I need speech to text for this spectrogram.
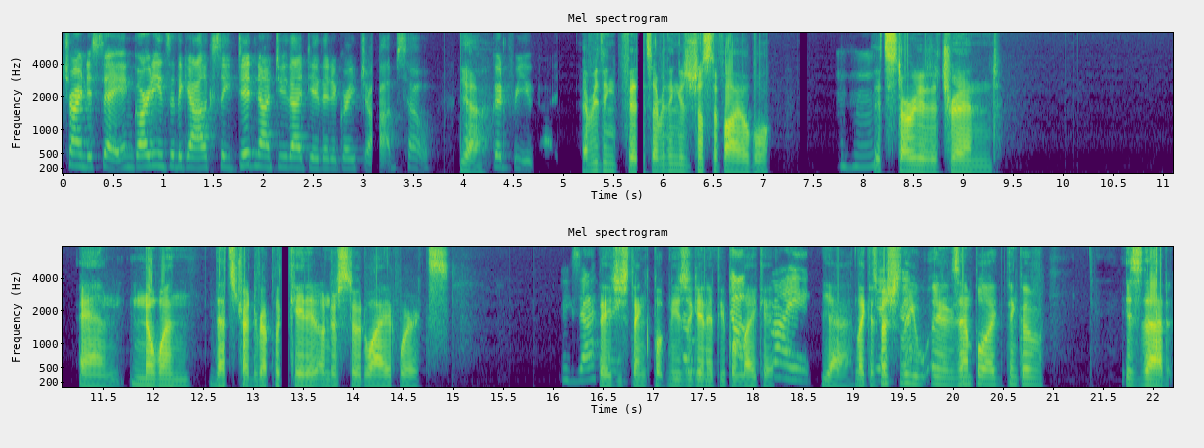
trying to say. And Guardians of the Galaxy did not do that. They did a great job. So Yeah. good for you guys. Everything fits. Everything is justifiable. guys. hmm it started a trend and no one that's tried to replicate it understood why it works Exactly. they just think put music So in it people like it yeah like Yeah, especially an example i think of is that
